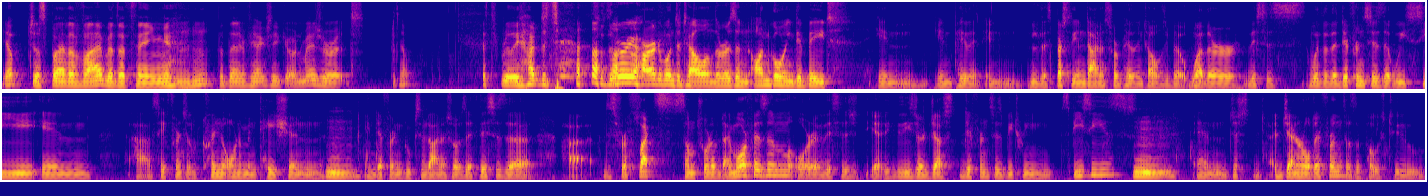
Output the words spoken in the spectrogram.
Yep. just by the vibe of the thing. Mhm. But then if you actually go and measure it, Yep. It's really hard to tell. So it's a very hard one to tell, and there is an ongoing debate in in, paleo, in especially in dinosaur paleontology about whether this is whether the differences that we see in uh, say for instance cranial ornamentation in different groups of dinosaurs if this is a uh, this reflects some sort of dimorphism or if this is yeah, if these are just differences between species and just a general difference as opposed to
